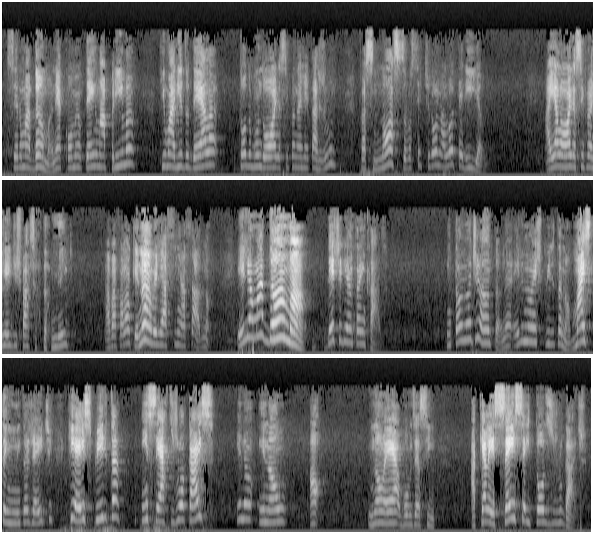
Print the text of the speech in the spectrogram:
ser uma dama, né? Como eu tenho uma prima que o marido dela, todo mundo olha assim quando a gente está junto, fala assim: "Nossa, você tirou na loteria". Aí ela olha assim para a gente disfarçadamente. Ela vai falar o quê? Não, ele é assim assado, não. Ele é uma dama. Deixa ele entrar em casa. Então não adianta, né? Ele não é espírita, não. Mas tem muita gente que é espírita em certos locais e não, e não, não é, vamos dizer assim, aquela essência em todos os lugares.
